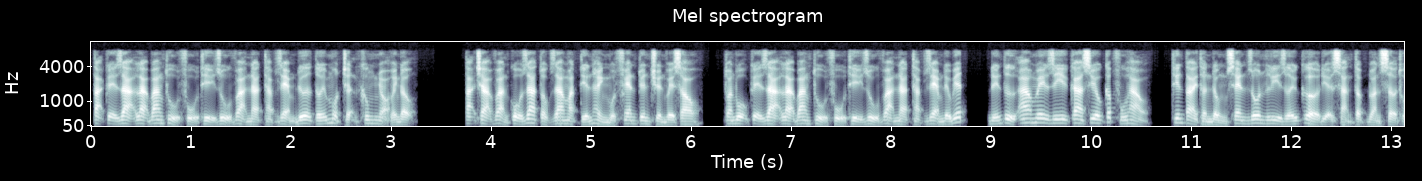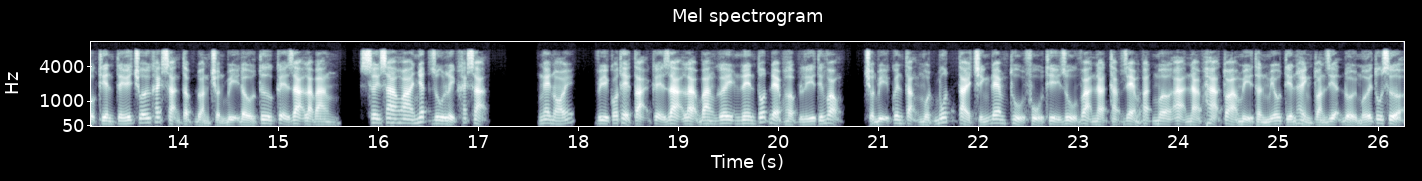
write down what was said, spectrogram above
tại kệ dạ là bang thủ phủ thị dụ vạn nạt thạp rèm đưa tới một trận không nhỏ hành động. Tại trạ vạn cổ gia tộc ra mặt tiến hành một phen tuyên truyền về sau, toàn bộ kệ dạ là bang thủ phủ thị dụ vạn nạt thạp rèm đều biết, đến từ amejica siêu cấp phú hảo thiên tài thần đồng sen john lee dưới cờ địa sản tập đoàn sở thuộc thiên tế chuỗi khách sạn tập đoàn chuẩn bị đầu tư kệ dạ là bang, xây xa hoa nhất du lịch khách sạn. Nghe nói, vì có thể tại kệ dạ là bang gây nên tốt đẹp hợp lý tiếng vọng, chuẩn bị quyên tặng một bút tài chính đem thủ phủ thị dụ vạn nạt thạp rèm bắt mờ ạ nạp hạ tòa mỹ thần miếu tiến hành toàn diện đổi mới tu sửa,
